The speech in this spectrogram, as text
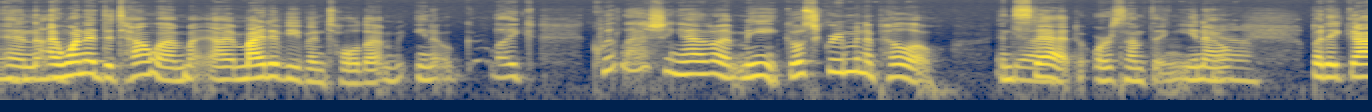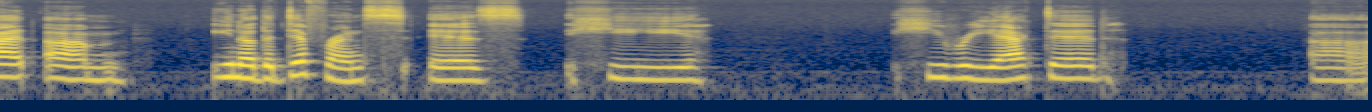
and I wanted to tell him. I might have even told him, you know, like quit lashing out at me. Go scream in a pillow instead, or something, you know. Yeah. But it got, um, you know, the difference is he he reacted. Uh,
